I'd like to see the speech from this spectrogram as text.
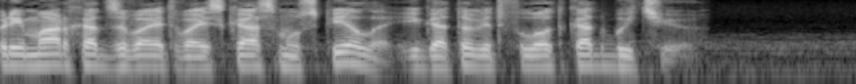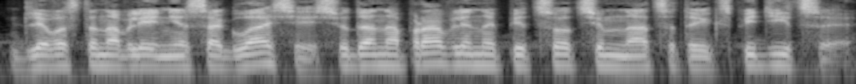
Примарх отзывает войска с Муспела и готовит флот к отбытию. Для восстановления согласия сюда направлена 517-я экспедиция,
